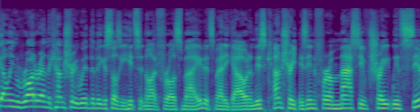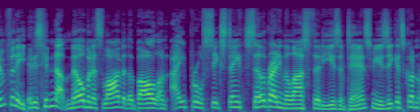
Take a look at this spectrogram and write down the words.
going right around the country with the biggest Aussie hits at night for Ozmade. It's Matty Garwood, and this country is in for a massive treat with Synthony. It is hitting up Melbourne. It's live at the Bowl on April 16th, celebrating the last 30 years of dance music. It's got an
